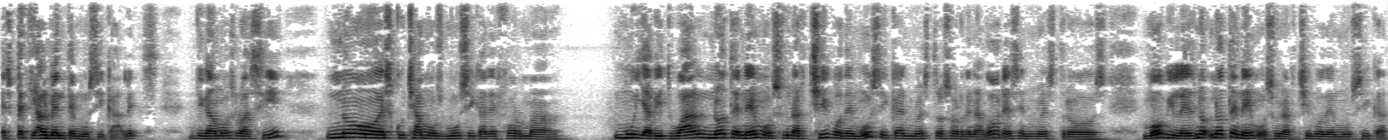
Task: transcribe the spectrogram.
especialmente musicales, digámoslo así. No escuchamos música de forma muy habitual, no tenemos un archivo de música en nuestros ordenadores, en nuestros móviles, no, no tenemos un archivo de música.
